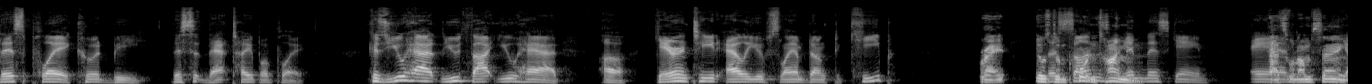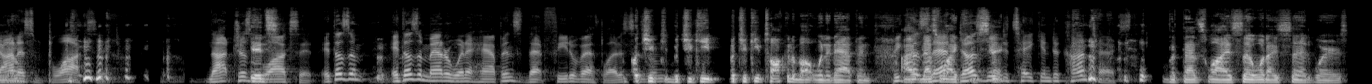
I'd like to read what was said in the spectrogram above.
this play could be. This that type of play. Cuz you had you thought you had a guaranteed alley-oop slam dunk to keep Right. It was the important Suns timing. in this game. And That's what I'm saying, though. Giannis blocks it. Not just It's- blocks it. It doesn't it doesn't matter when it happens, that feat of athleticism. but you but you keep but you keep talking about when it happened. I- because that's that keep does need to take into context. but that's why I said what I said. Whereas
